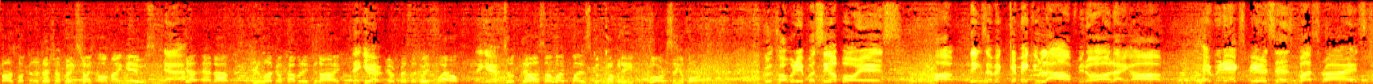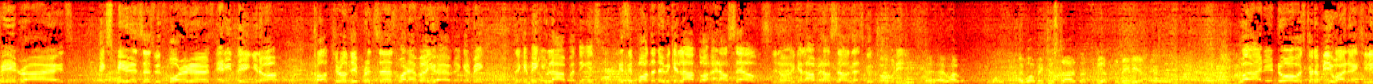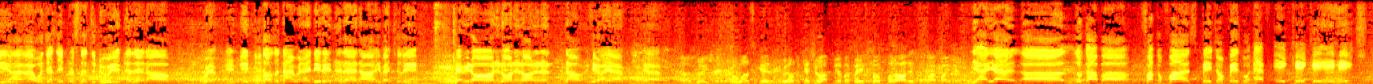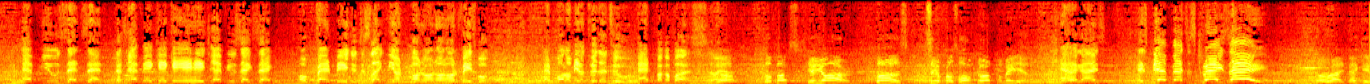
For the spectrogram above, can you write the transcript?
Buzz. Welcome to National Critics Choice Online News. Yeah. Yeah, and uh, we love your company tonight. Thank here you. At Beerfest 2012. Thank you. So tell us, uh, what, what is good company for Singapore? Good comedy for Singapore is um, things that make- can make you laugh, you know, like um, everyday experiences, bus rides, train rides, experiences with foreigners, anything, you know, cultural differences, whatever you have that can make that can make you laugh. I think it's it's important that we can laugh at ourselves, you know, we can laugh at ourselves. That's good comedy. And, what makes you start to be a comedian? Well, I didn't know I was gonna be one actually. I, I was just interested to do it, and then um, when in, in 2009 when I did it, and then uh, eventually carried on and on and on, and then now here I am. Yeah, Uh, great. But once again, we hope to catch you up. Do you have a Facebook for the audience to find you? yeah, yeah. Look up Fakkah Fuzz page on Facebook. F A K K A H F U Z Z. That's F A K K A H F U Z Z on fan pages. Just like me on on, on, on Facebook, and follow me on Twitter too at Fakkah Fuzz. So, yeah. Well, well, folks, here you are. Fuzz, Singapore's homegrown comedian. Yeah, guys. It's BFS is crazy! All right, thank you.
